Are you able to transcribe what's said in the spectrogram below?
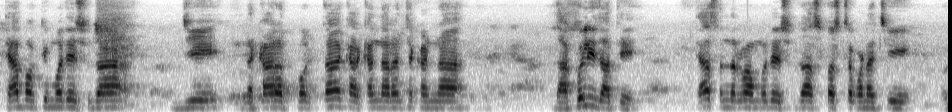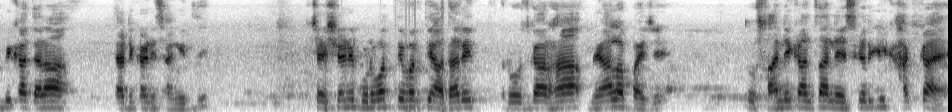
त्या बाबतीमध्ये सुद्धा जी नकारात्मकता कारखानदारांच्याकडनं दाखवली जाते त्या संदर्भामध्ये सुद्धा स्पष्टपणाची भूमिका त्यांना त्या ठिकाणी सांगितली. शैक्षणिक गुणवत्तेवरती आधारित रोजगार हा मिळाला पाहिजे. तो स्थानिकांचा नैसर्गिक हक्क आहे.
